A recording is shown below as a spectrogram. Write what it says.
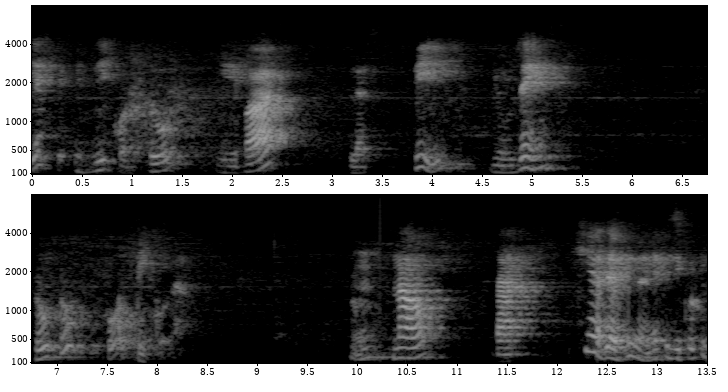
f is equal to a bar plus b using 2 to 4 decoder. Hmm, Now that here they have given f is equal to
